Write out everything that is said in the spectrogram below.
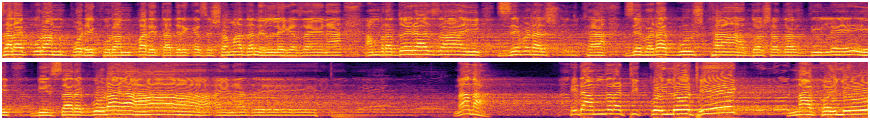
যারা কোরআন পড়ে, কোরআন পারে, তাদের কাছে সমাধানের লেগে যায় না। আমরা দৈরা যাই, যে বেড়া সুদ খা, যে বেড়া ঘুষ খা, দশ হাজার দিলে বিচার গোড়ায়া আইনা দে। না না, এটা আপনারা ঠিক কইলো, ঠিক না কইলো?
